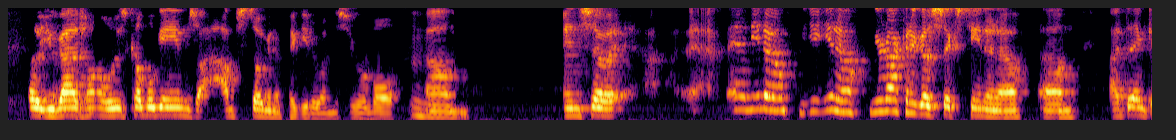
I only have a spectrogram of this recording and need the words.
oh, you guys want to lose a couple games? I'm still going to pick you to win the Super Bowl. Mhm. Um, and so, and you know, you, you know, you're not going to go 16 and 0. Um, I think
